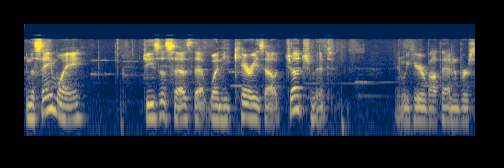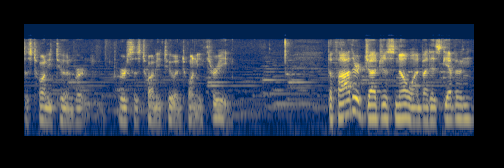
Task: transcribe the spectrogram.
In the same way, Jesus says that when he carries out judgment, and we hear about that in verses 22 and ver- verses 22 and 23. The Father judges no one, but has given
